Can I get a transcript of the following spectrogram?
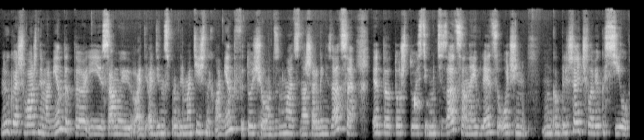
Ну и, конечно, важный момент это и самый один из проблематичных моментов, и то, чем занимается наша организация, это то, что стигматизация, она является очень, как бы лишает человека сил,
